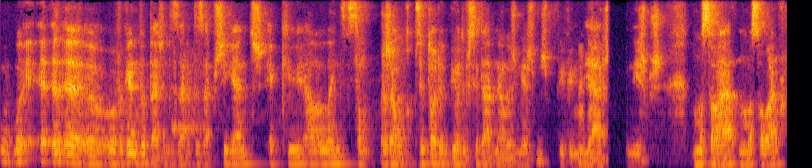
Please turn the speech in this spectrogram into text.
a, a, a, grande vantagem das árvores, das árvores gigantes é que, além de são para já um repositório de biodiversidade nelas mesmas, vivem uhum. milhares de organismos numa só, numa só árvore,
